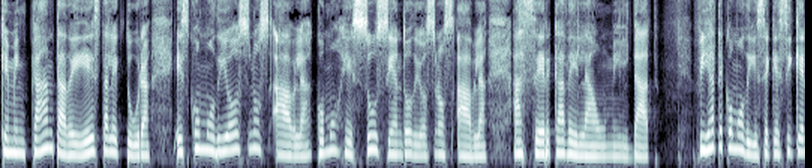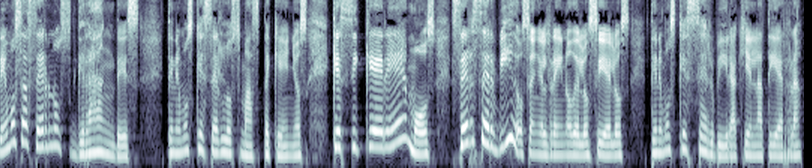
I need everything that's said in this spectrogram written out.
que me encanta de esta lectura es cómo Dios nos habla, cómo Jesús siendo Dios nos habla acerca de la humildad. Fíjate cómo dice que si queremos hacernos grandes, tenemos que ser los más pequeños, que si queremos ser servidos en el reino de los cielos, tenemos que servir aquí en la tierra.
